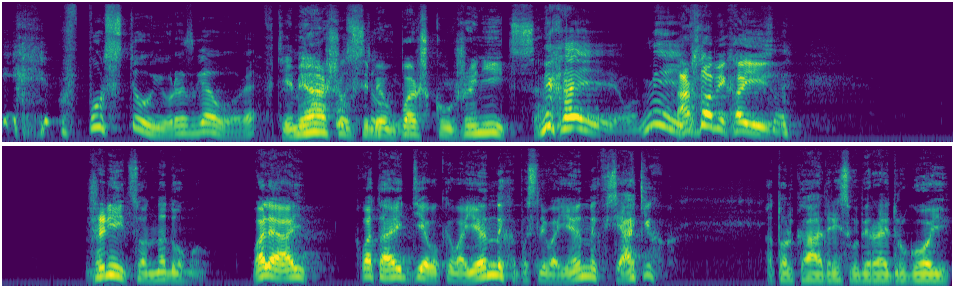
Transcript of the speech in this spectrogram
Впустую разговор, а? Втемяшил себе в башку жениться. Михаил, Миш! А что, Михаил? Жениться он надумал. Валяй. Хватает девок и военных, и послевоенных, всяких. А только адрес выбирай другой.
